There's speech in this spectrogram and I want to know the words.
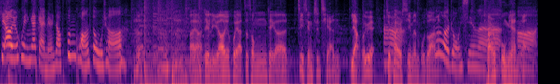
这奥运会应该改名叫疯狂动物城。哎呀，这里约奥运会啊，自从这个进行之前两个月就开始啊新闻不断了。各种新闻全是负面的啊，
